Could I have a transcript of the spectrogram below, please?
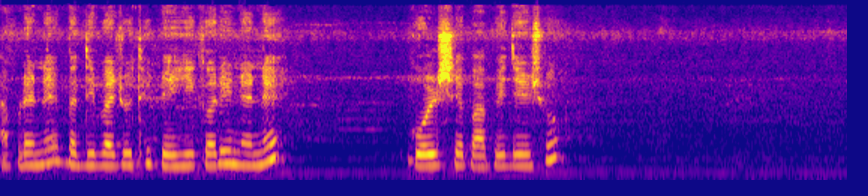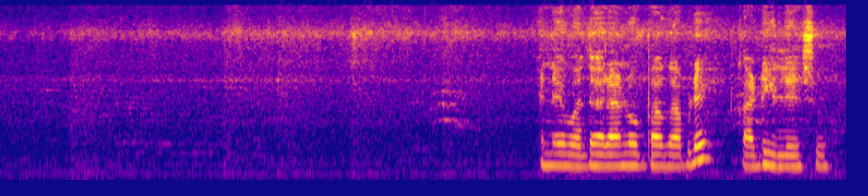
આપણે એને બધી બાજુથી ભેગી કરીને એને ગોલ શેપ આપી દઈશું. અને વધારાનો ભાગ આપણે કાઢી લઈશું.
